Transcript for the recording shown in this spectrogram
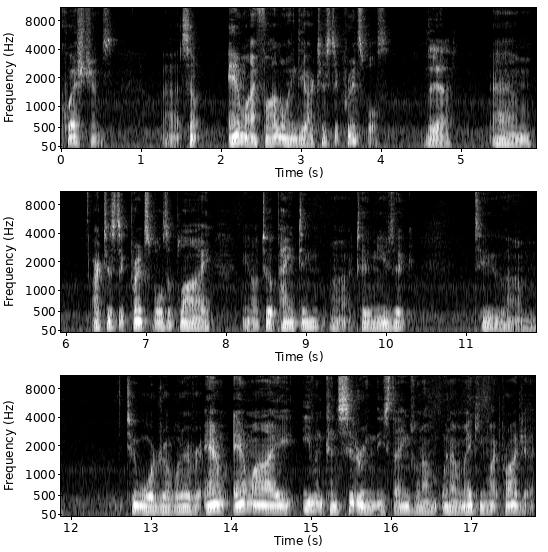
questions. Uh, so, am I following the artistic principles? Yeah. um, artistic principles apply, you know, to a painting, uh, to music, to um, to wardrobe, whatever. Am am I even considering these things when I'm when I'm making my project,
